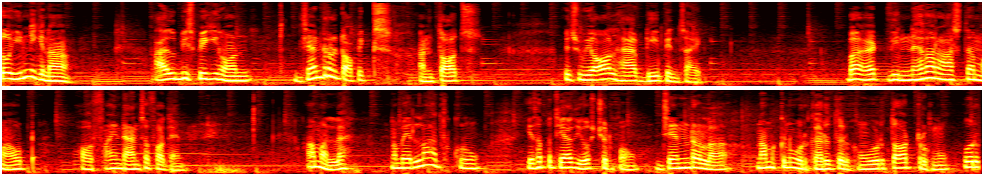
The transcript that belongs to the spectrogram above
ஸோ இன்றைக்கி நான் I will be speaking on general topics and thoughts which we all have deep inside but we never ask them out or find answer for them ஆமாம்ல நம்ம எல்லாத்துக்கும் இதை பற்றியாவது யோசிச்சிருப்போம். ஜென்ரலாக நமக்குன்னு ஒரு கருத்து இருக்கும் ஒரு தாட் இருக்கும் ஒரு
